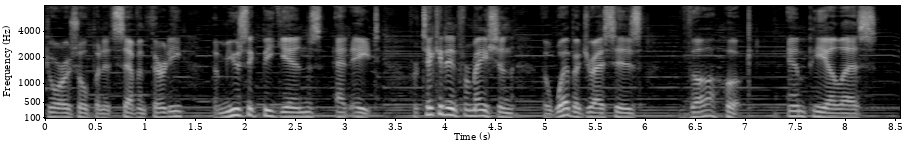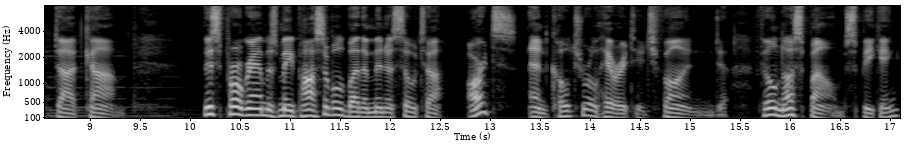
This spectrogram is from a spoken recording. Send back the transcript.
Doors open at 7:30. The music begins at 8. For ticket information, the web address is thehookmpls.com. This program is made possible by the Minnesota Arts and Cultural Heritage Fund. Phil Nusbaum speaking.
